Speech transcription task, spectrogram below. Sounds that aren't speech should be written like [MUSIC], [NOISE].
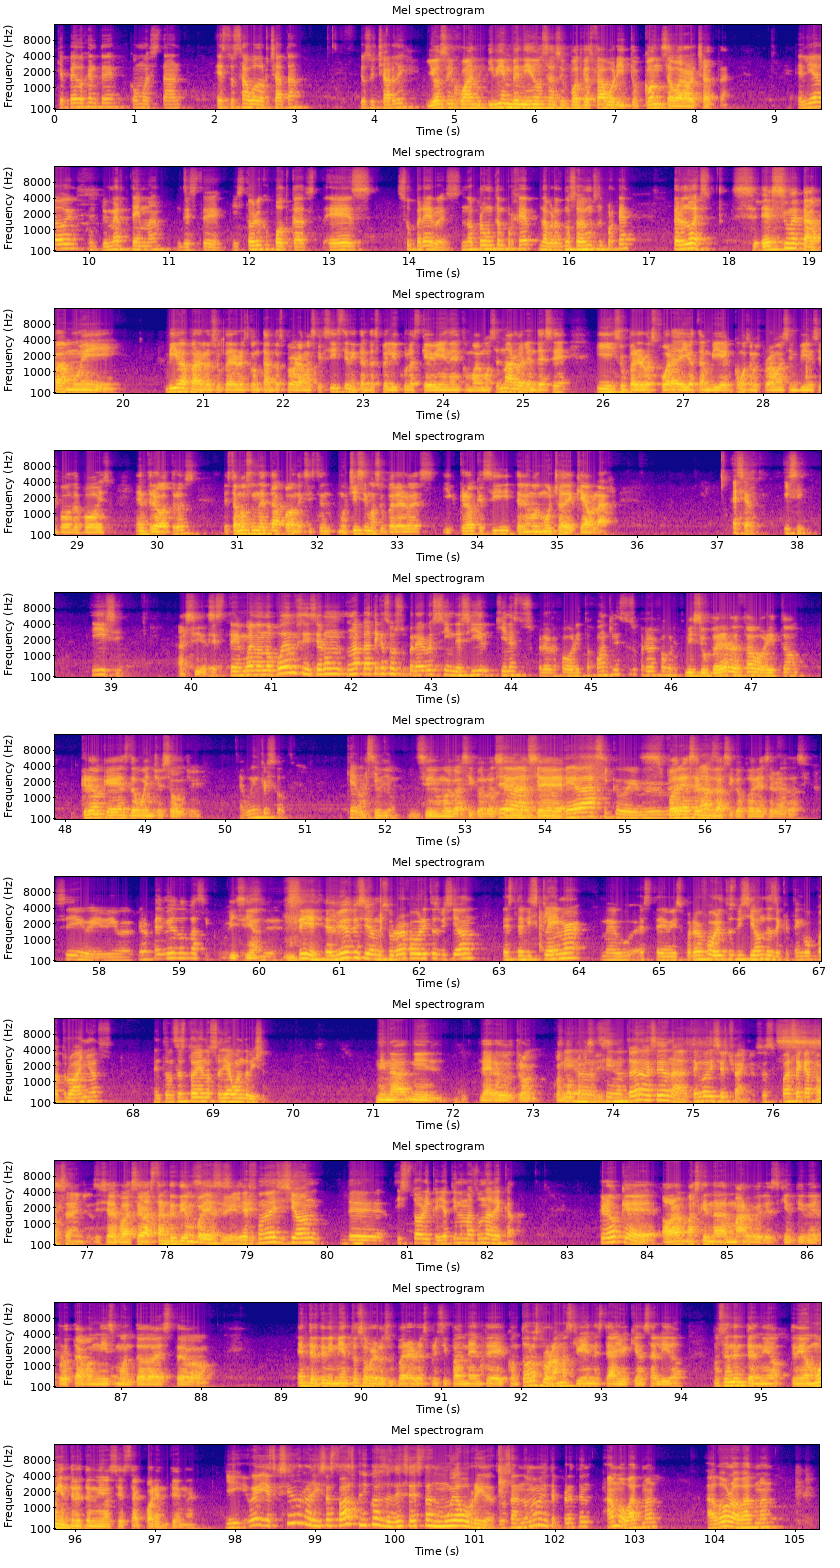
¿Qué pedo, gente? ¿Cómo están? Esto es Agua Horchata. Yo soy Charlie. Yo soy Juan y bienvenidos a su podcast favorito con sabor horchata. El día de hoy, el primer tema de este histórico podcast es superhéroes. No pregunten por qué, la verdad no sabemos el por qué, pero lo es. Es una etapa muy viva para los superhéroes con tantos programas que existen y tantas películas que vienen, como vemos en Marvel, en DC, y superhéroes fuera de ello también, como son los programas Invincible, The Boys, entre otros. Estamos en una etapa donde existen muchísimos superhéroes y creo que sí tenemos mucho de qué hablar. Es cierto, y sí, y sí. Así es. Este, bueno, no podemos iniciar un- una plática sobre superhéroes sin decir quién es tu superhéroe favorito. Juan, ¿quién es tu superhéroe favorito? Mi superhéroe favorito creo que es The Winter Soldier. The Winter Soldier. Qué ¿El básico. Sí, muy básico, lo Qué sé, lo básico, sé. qué básico, güey. Podría ser más Básico. podría ser más básico. Sí, güey, digo, creo que el mío es más básico. güey. ¿Visión? Sí, el mío es Visión, mi superhéroe favorito es Visión. Este, disclaimer, me este, mi superhéroe favorito es Visión desde que tengo cuatro años, entonces todavía no salía WandaVision. Ni nada, ni la era de Ultron cuando sí, no, apareció. sí, no, todavía no había sido nada, tengo 18 años, eso fue hace 14 años. Sí, fue hace bastante tiempo Sí, ya, sí, sí, sí. fue una decisión de, histórica, ya tiene más de una década. Creo que ahora más que nada Marvel es quien tiene el protagonismo en todo esto entretenimiento sobre los superhéroes, principalmente con todos los programas que vienen este año y que han salido, nos han entendido, tenido muy entretenidos esta cuarentena. Y, güey, es que siendo realistas, todas las películas de DC están muy aburridas. O sea, no me malinterpreten, amo Batman, adoro a Batman,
